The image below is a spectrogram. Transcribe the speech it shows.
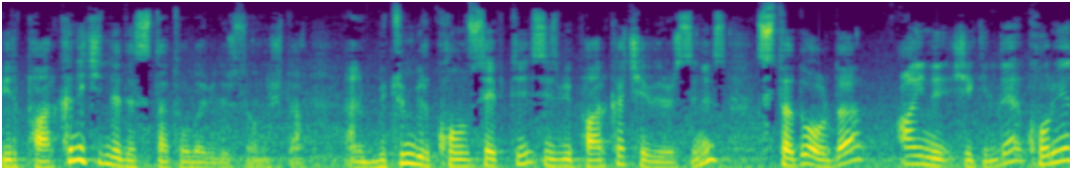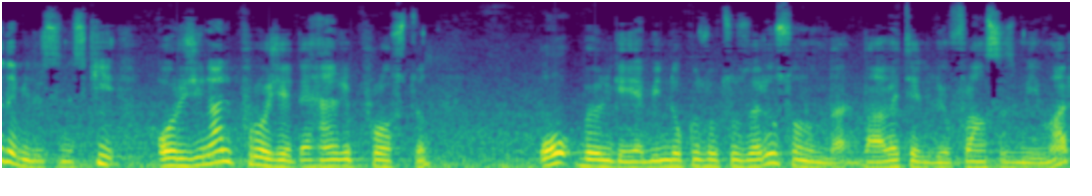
Bir parkın içinde de stat olabilir sonuçta. Yani bütün bir konsepti siz bir parka çevirirsiniz. Stadı orada aynı şekilde koruyabilirsiniz ki orijinal projede Henry Prost'un o bölgeye 1930'ların sonunda davet ediliyor Fransız mimar.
